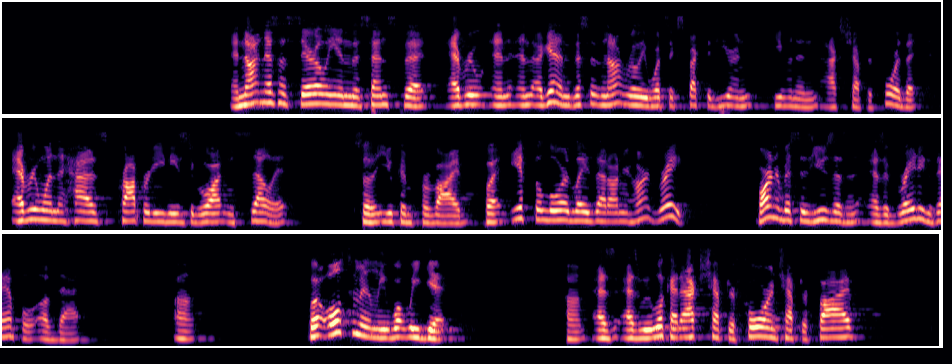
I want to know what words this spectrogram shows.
And not necessarily in the sense that every, and, and again, this is not really what's expected here in, even in Acts chapter 4, that everyone that has property needs to go out and sell it so that you can provide. But if the Lord lays that on your heart, great. Barnabas is used as a, as a great example of that. Uh, but ultimately what we get um, as, as we look at Acts chapter 4 and chapter 5,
